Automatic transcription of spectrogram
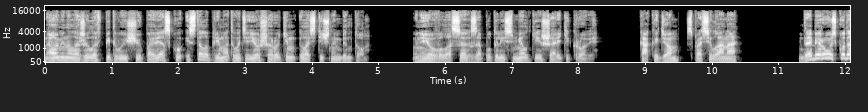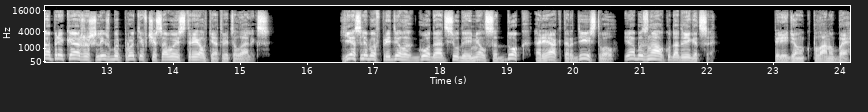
Наоми наложила впитывающую повязку и стала приматывать ее широким эластичным бинтом. У нее в волосах запутались мелкие шарики крови. «Как идем?» — спросила она. «Доберусь, куда прикажешь, лишь бы против часовой стрелки», — ответил Алекс. «Если бы в пределах года отсюда имелся док, а реактор действовал, я бы знал, куда двигаться». «Перейдем к плану «Б».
